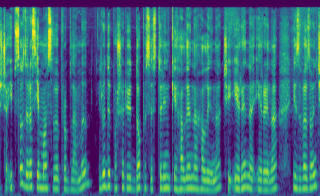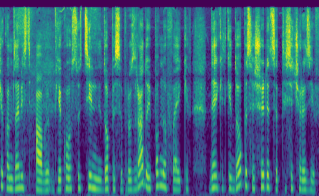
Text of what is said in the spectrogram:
Що ІПСО зараз є масовою проблемою. Люди поширюють дописи сторінки Галина Галина чи Ірина Ірина із вазончиком замість Ави, в якого суцільні дописи про зраду і повно фейків. Деякі такі дописи ширяться тисячі разів.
